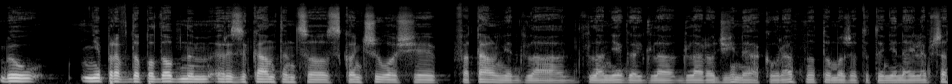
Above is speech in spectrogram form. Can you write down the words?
był nieprawdopodobnym ryzykantem, co skończyło się fatalnie dla, dla niego i dla, dla rodziny akurat, no to może to nie najlepsza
